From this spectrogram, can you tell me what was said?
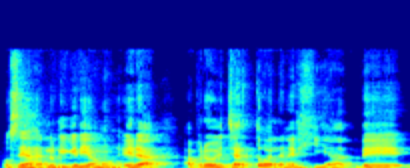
O sea, lo que queríamos era aprovechar toda la energía de,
